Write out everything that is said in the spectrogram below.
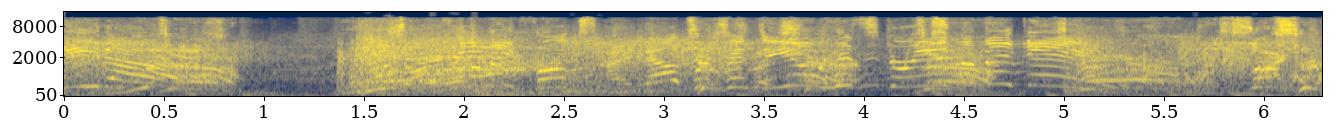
Vegeta! Sorry for the wait, folks! I now present to you history in the making!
